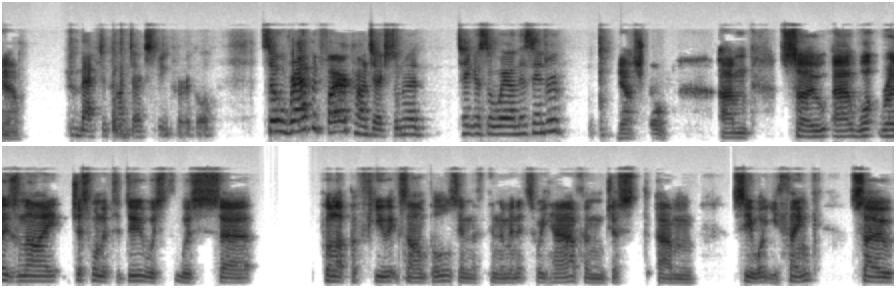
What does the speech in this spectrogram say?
Yeah. Back to context being critical. So rapid fire context. I'm going to take us away on this, Andrew. Yeah, sure. Um, so uh, what Rose and I just wanted to do was was uh, pull up a few examples in the in the minutes we have and just um, see what you think. So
